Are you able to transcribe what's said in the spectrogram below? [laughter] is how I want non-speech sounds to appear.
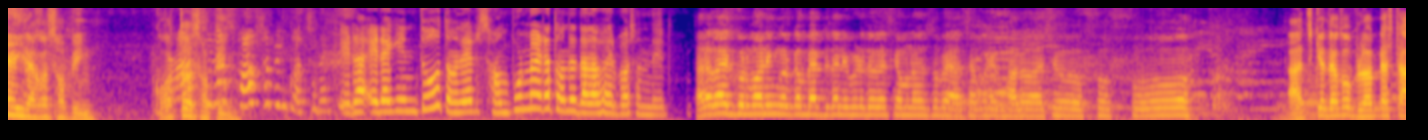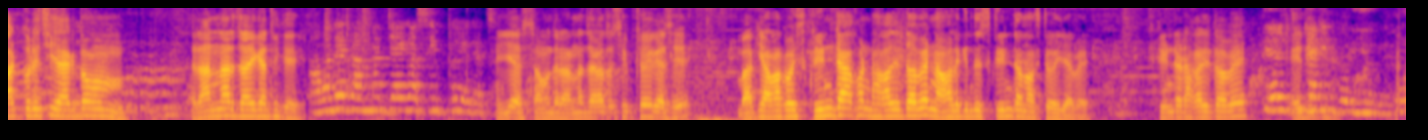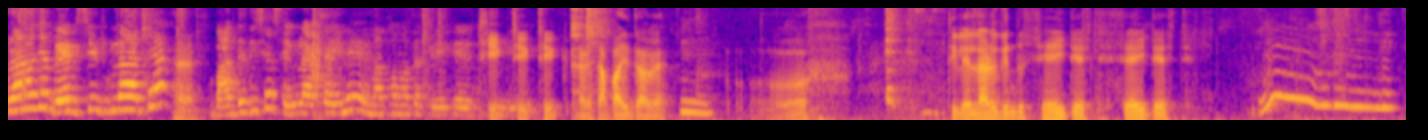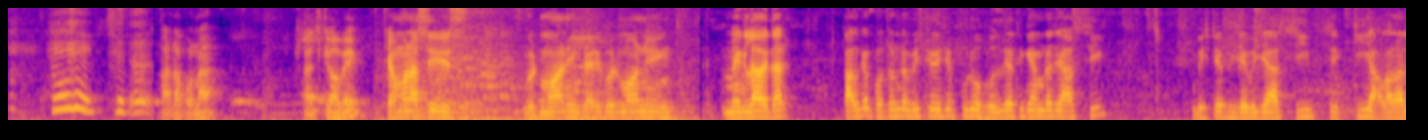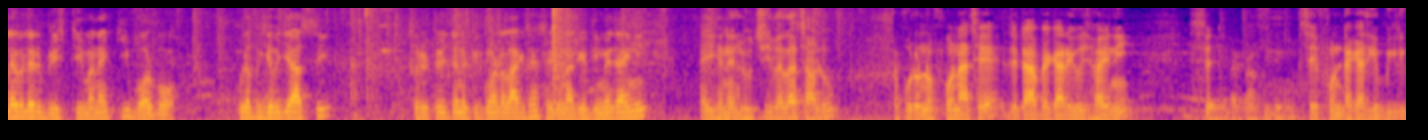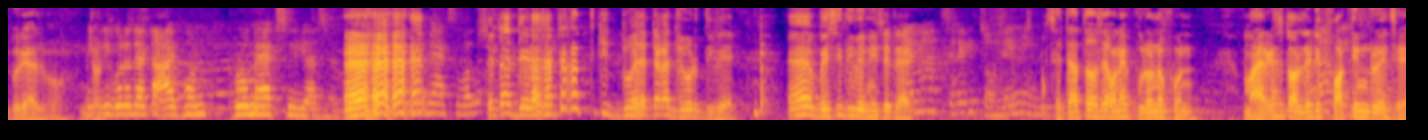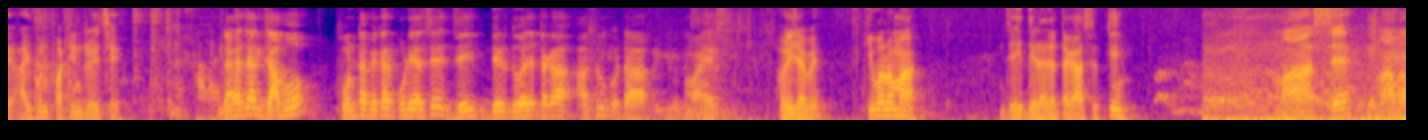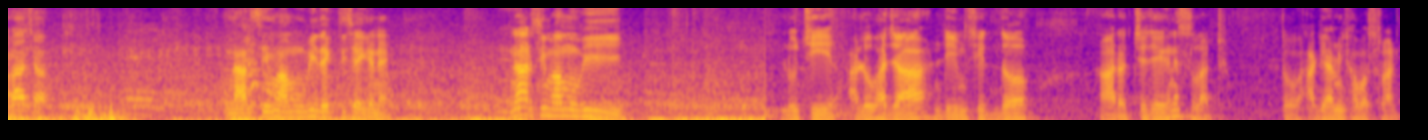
এই দেখো শপিং কত শপিং সব শপিং করছ নাকি? এটা এটা কিন্তু তোমাদের সম্পূর্ণ এটা তোমাদের দাদা ভাইয়ের পছন্দের hello guys good morning welcome back to the new video guys কেমন আছো সবাই? আশা করি ভালো আছো। ফুফু আজকে দেখো ব্লগটা স্টার্ট করেছি একদম রান্নার জায়গা থেকে। আমাদের রান্নার জায়গা শিফট হয়ে গেছে। ইয়েস আমাদের রান্নার জায়গা তো শিফট হয়ে গেছে। বাকি আমাকে ওই স্ক্রিনটা এখন ঢাকা দিতে হবে না হলে কিন্তু স্ক্রিনটা নষ্ট হয়ে যাবে। স্ক্রিনটা ঢাকা দিতে হবে। এদিকে পুরানো যে বেডশিটগুলো আছে হ্যাঁ। বাদ দিয়ে দিছে সেগুলো একটা এনে মাথা মাথা রেখে ঠিক ঠিক ঠিক এটাকে চাপা দিতে হবে। ও তিলের লাড়ু কিন্তু সেই টেস্ট সেই টেস্ট কাটাপোনা আজকে হবে। কেমন আছিস? Good morning very good morning মেঘলা ওয়েদার কালকে প্রচণ্ড বৃষ্টি হয়েছে পুরো হলদিয়া থেকে আমরা যে আসছি। বৃষ্টি ভিজে ভিজে আসছি সে কি আলাদা লেভেলের বৃষ্টি মানে কি বলব? পুরো ভিজে ভিজে আসছি। শরীর টরীর জন্য কীরকম একটা লাগছে সেই জন্য আজকে জিমে যাইনি। এইখানে লুচি বেলা চালু। পুরনো ফোন আছে যেটা বেকার ইউজ হয়নি। সেই ফোনটাকে আজকে বিক্রি করে আসব। বিক্রি করে একটা আইফোন প্রো ম্যাক্স নিয়ে আসবে। [laughs] সেটা দেড় হাজার টাকা কি দু হাজার টাকা জোর দিবে? হ্যাঁ বেশি দিবে নি সেটা সেটা তো সে অনেক পুরনো ফোন মায়ের কাছে তো অলরেডি ফোরটিন রয়েছে আইফোন ফোরটিন রয়েছে। দেখা যাক, যাব। ফোনটা বেকার পড়ে আছে, যেই দেড় দু হাজার টাকা আসুক, ওটা মায়ের হয়ে যাবে। কি বলো মা? যেই দেড় হাজার টাকা আসুক, কি? মা আসছে। মা, ভালো আছো? নারসিমহা মুভি দেখতেছে এখানে। নারসিমহা মুভি লুচি, আলু ভাজা, ডিম সিদ্ধ, আর হচ্ছে যে এখানে স্যালাড তো আগে আমি খাব স্যালাড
